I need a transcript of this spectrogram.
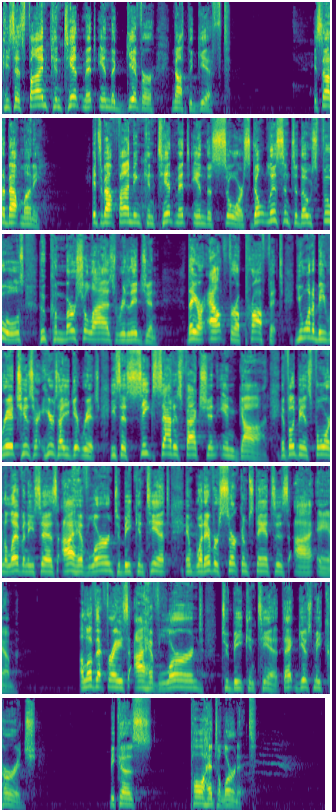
He says, Find contentment in the giver, not the gift. It's not about money. It's about finding contentment in the source. Don't listen to those fools who commercialize religion. They are out for a profit. You want to be rich? Here's, here's how you get rich. He says, Seek satisfaction in God. In Philippians 4 and 11, he says, I have learned to be content in whatever circumstances I am. I love that phrase, I have learned to be content. That gives me courage because Paul had to learn it.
